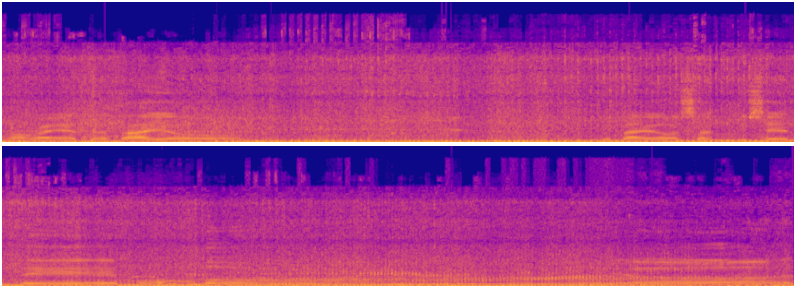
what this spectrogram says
Okay, ito tayo. Ito tayo, San Vicente, Pombong. Ayan.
